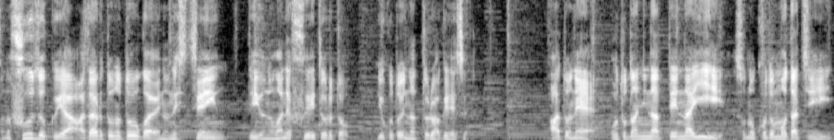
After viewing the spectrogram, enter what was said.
あの風俗やアダルトの動画への、ね、出演っていうのがね増えとるということになっとるわけです。あとね大人になっていないその子供たち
